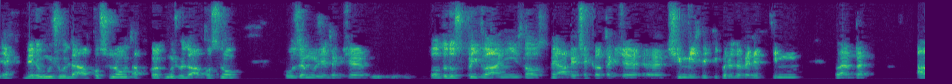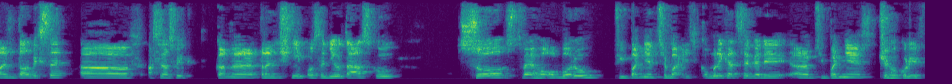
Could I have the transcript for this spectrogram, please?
jak vědu můžou dál posunout a pokrok můžou dál posunout pouze muži, takže bylo to dost plýtvání znalostmi, já bych řekl, takže eh, čím víc lidí bude dovědět, tím lépe. Ale zeptal bych se uh, asi na svou eh, tradiční poslední otázku, co z tvého oboru, případně třeba i z komunikace vědy, uh, případně z čehokoliv,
